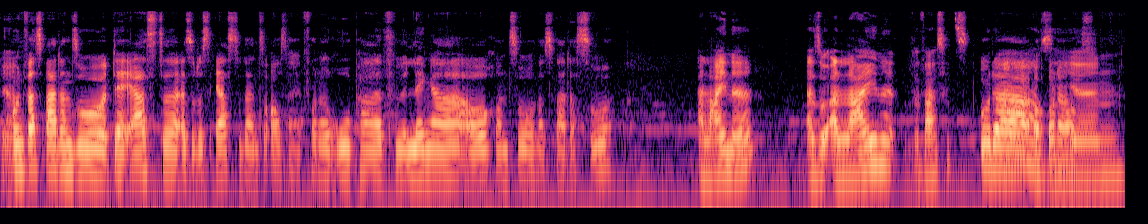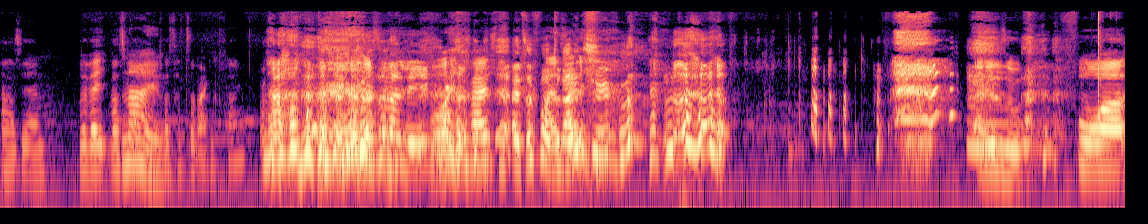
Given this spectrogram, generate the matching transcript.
Ja. Und was war dann so der erste, also das erste dann so außerhalb von Europa, für länger auch und so? Was war das so? alleine? Also alleine, war es jetzt Oder, Asien? oder Asien? Was Nein. War, was hat dann angefangen? ich muss überlegen. Boah, ich weiß nicht. Also vor Also drei ich- Typen. Also, vor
